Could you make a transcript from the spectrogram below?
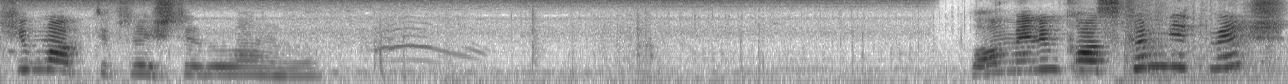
Kim aktifleştirdi lan onu? Lan benim kaskım gitmiş.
